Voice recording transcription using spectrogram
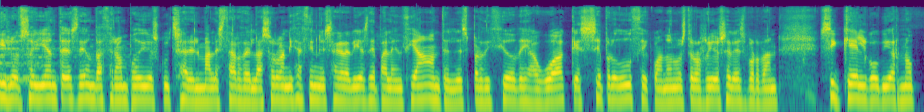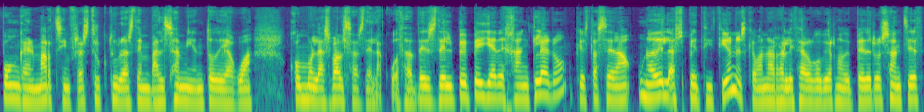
Y los oyentes de Onda Cero han podido escuchar el malestar de las organizaciones agrarias de Palencia ante el desperdicio de agua que se produce cuando nuestros ríos se desbordan. Sí que el Gobierno ponga en marcha infraestructuras de embalsamiento de agua como las balsas de la Cuoza. Desde el PP ya dejan claro que esta será una de las peticiones que van a realizar el Gobierno de Pedro Sánchez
